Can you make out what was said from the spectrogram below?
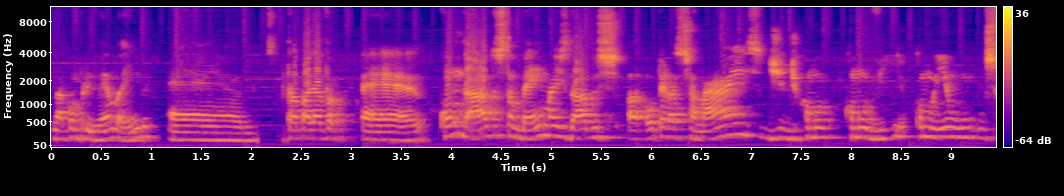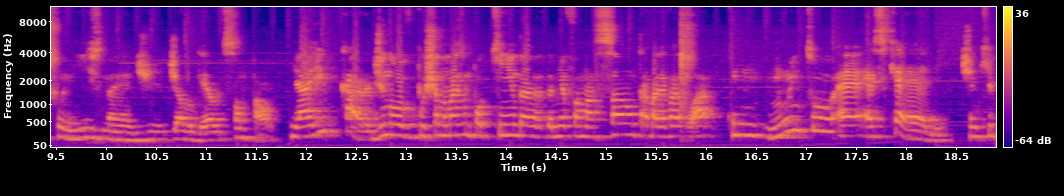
na compra e venda ainda. É, trabalhava é, com dados também, mas dados uh, operacionais de, de, como, como, como iam os funis né, de, de aluguel de São Paulo. E aí, cara, de novo, puxando mais um pouquinho da, da minha formação, trabalhava lá com muito é, SQL. Tinha que,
